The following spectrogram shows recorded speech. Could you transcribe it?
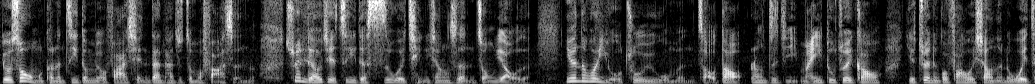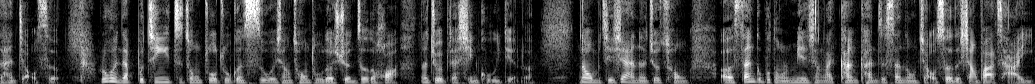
有时候我们可能自己都没有发现，但它就这么发生了。所以了解自己的思维倾向是很重要的，因为那会有助于我们找到让自己满意度最高，也最能够发挥效能的位置和角色。如果你在不经意之中做出跟思维相冲突的选择的话，那就会比较辛苦一点了。那我们接下来呢，就从呃三个不同的面向来看看这三种角色的想法差异。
